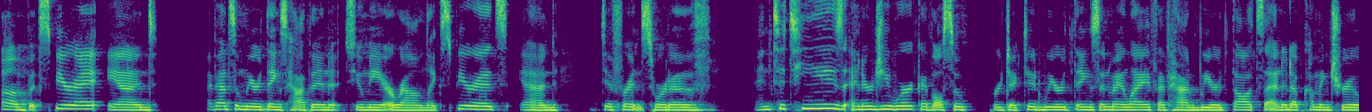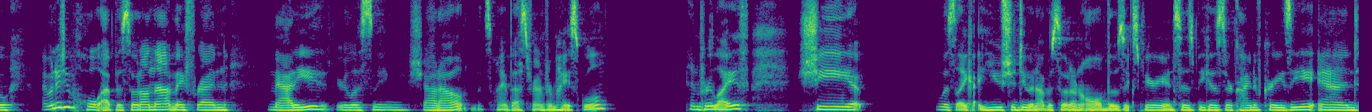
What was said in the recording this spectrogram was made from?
um, but spirit. And I've had some weird things happen to me around like spirits and different sort of entities, energy work. I've also predicted weird things in my life. I've had weird thoughts that ended up coming true. I'm going to do a whole episode on that. My friend Maddie, if you're listening, shout out. That's my best friend from high school and for life. She was like, you should do an episode on all of those experiences because they're kind of crazy. And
